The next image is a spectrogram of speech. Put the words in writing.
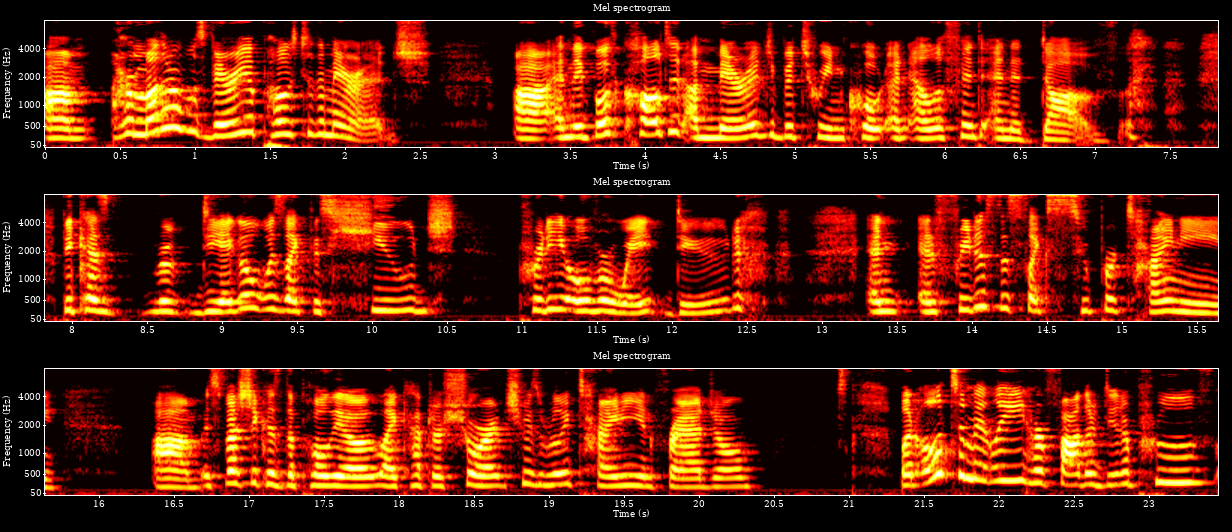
Um, her mother was very opposed to the marriage. Uh, and they both called it a marriage between quote an elephant and a dove. Because diego was like this huge pretty overweight dude. And and frida's this like super tiny um, especially because the polio like kept her short. She was really tiny and fragile. But ultimately her father did approve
